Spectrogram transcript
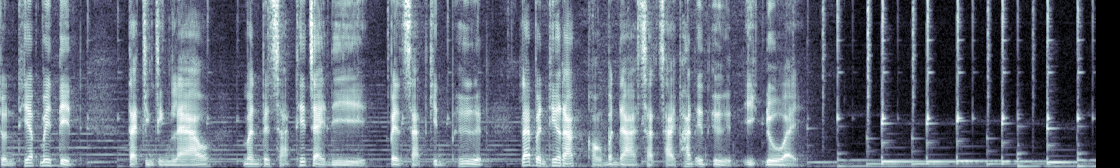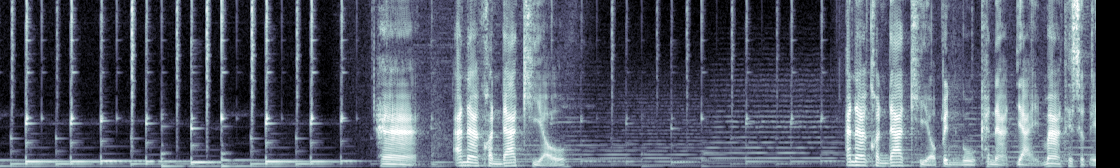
จนเทียบไม่ติด แต่จริงๆแล้ว มันเป็นสัตว์ที่ใจดี เป็นสัตว์กินพืช และเป็นที่รักของบรรดาสัตว์สายพันธุ์อื่น ๆ อีกด้วย 5. อนาคอนดาเขียว อนาคอนดาเขียวเป็นงูขนาดใหญ่มากที่สุดใน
